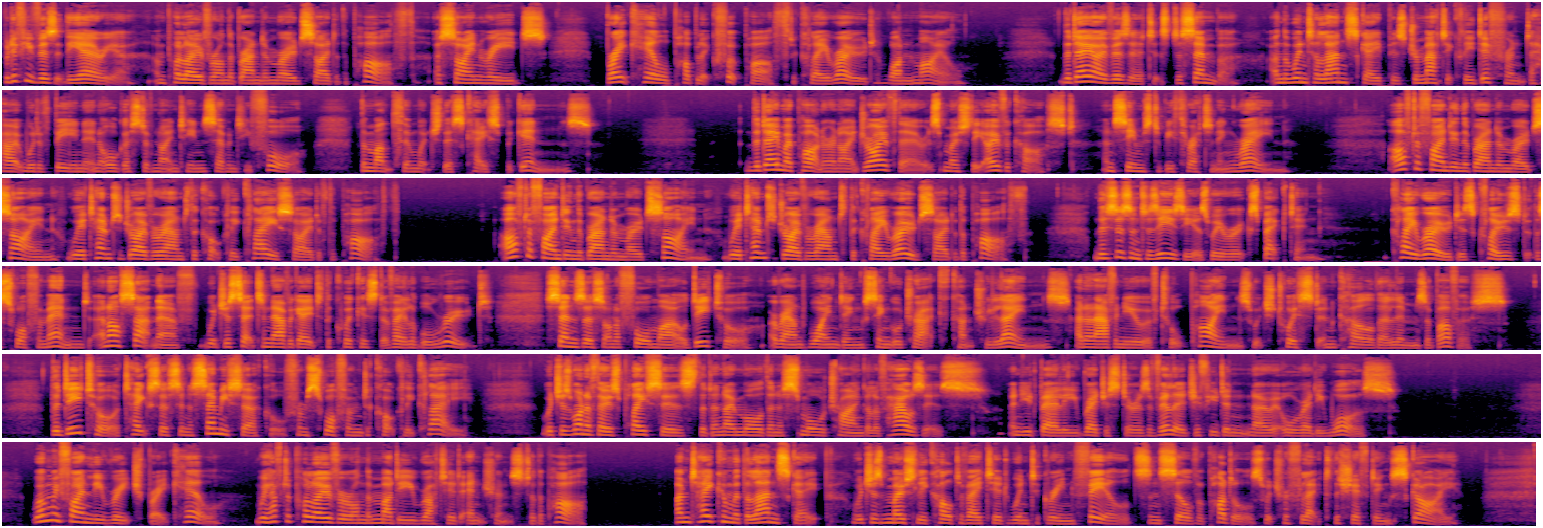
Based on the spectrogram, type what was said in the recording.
But if you visit the area and pull over on the Brandon Road side of the path, a sign reads Brakehill Public Footpath to Cley Road, one mile. The day I visit, it's December, and the winter landscape is dramatically different to how it would have been in August of 1974, the month in which this case begins. The day my partner and I drive there, it's mostly overcast and seems to be threatening rain. After finding the Brandon Road sign, we attempt to drive around the Cockley Cley side of the path. After finding the Brandon Road sign, we attempt to drive around to the Cley Road side of the path, this isn't as easy as we were expecting. Cley Road is closed at the Swaffham end, and our satnav, which is set to navigate the quickest available route, sends us on a four mile detour around winding single track country lanes and an avenue of tall pines which twist and curl their limbs above us. The detour takes us in a semicircle from Swaffham to Cockley Cley, which is one of those places that are no more than a small triangle of houses, and you'd barely register as a village if you didn't know it already was. When we finally reach Brake Hill, we have to pull over on the muddy, rutted entrance to the path. I'm taken with the landscape, which is mostly cultivated wintergreen fields and silver puddles which reflect the shifting sky.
